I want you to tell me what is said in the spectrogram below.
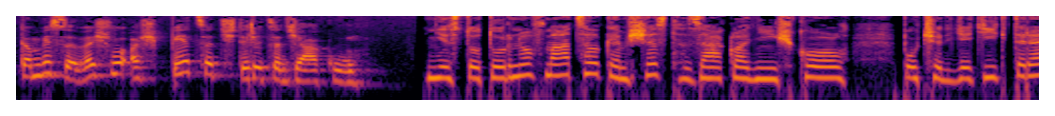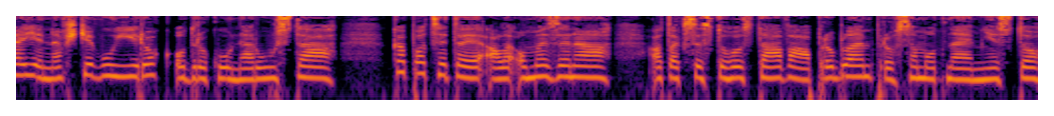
kam by se vešlo až 540 žáků. Město Turnov má celkem šest základních škol. Počet dětí, které je navštěvují rok od roku narůstá. Kapacita je ale omezená a tak se z toho stává problém pro samotné město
